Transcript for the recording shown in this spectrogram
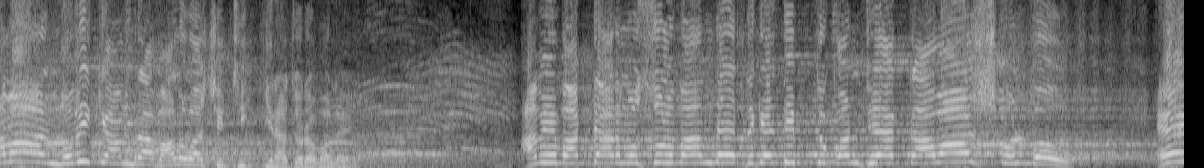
আমার নবীকে আমরা ভালোবাসি, ঠিক কিনা জোরে বলে? আমি বাড্ডার মুসলমানদের থেকে দীপ্ত কণ্ঠে একটা আওয়াজ শুনব। এই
